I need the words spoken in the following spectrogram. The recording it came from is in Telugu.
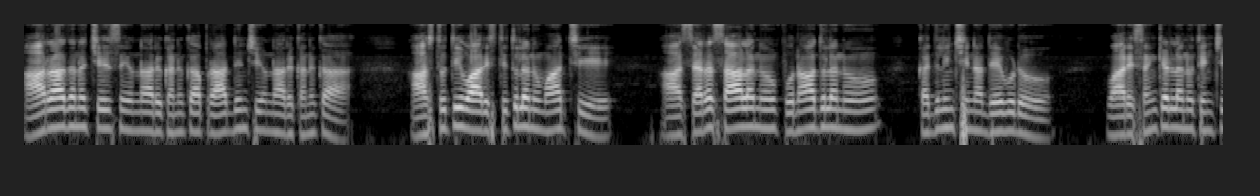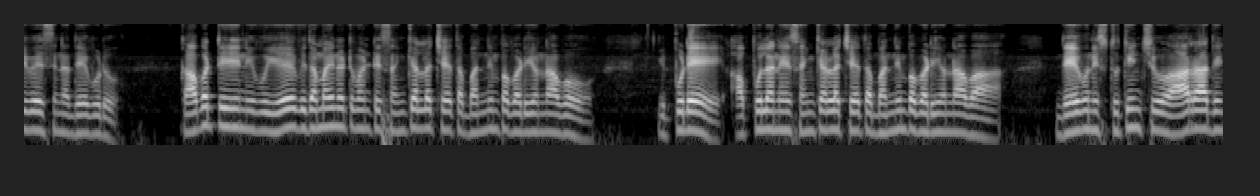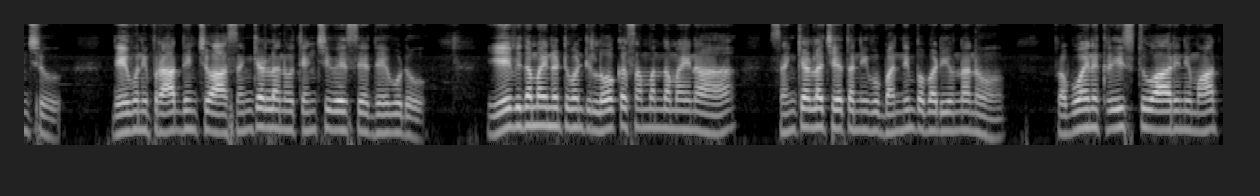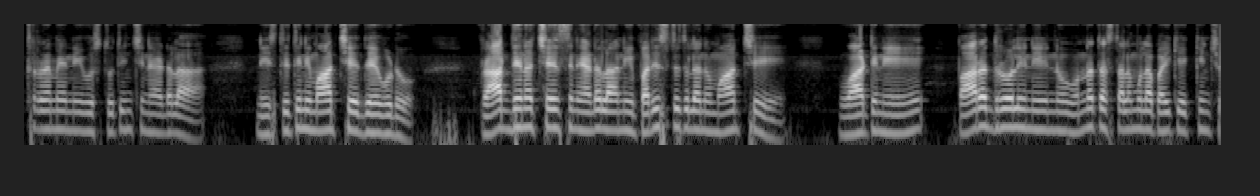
ఆరాధన చేసి ఉన్నారు కనుక ప్రార్థించి ఉన్నారు కనుక ఆ స్థుతి వారి స్థితులను మార్చి ఆ శరసాలను పునాదులను కదిలించిన దేవుడు వారి సంఖ్యలను తెంచివేసిన దేవుడు. కాబట్టి నీవు ఏ విధమైనటువంటి సంఖ్యల చేత బంధింపబడి ఉన్నావో ఇప్పుడే అప్పులనే సంఖ్యల చేత బంధింపబడి ఉన్నావా? దేవుని స్థుతించు ఆరాధించు దేవుని ప్రార్థించు ఆ సంఖ్యలను తెంచివేసే దేవుడు. ఏ విధమైనటువంటి లోక సంబంధమైన సంఖ్యల చేత నీవు బంధింపబడి ఉన్నను ప్రభు అయిన క్రీస్తు వారిని మాత్రమే నీవు స్థుతించిన ఎడల నీ స్థితిని మార్చే దేవుడు. ప్రార్థన చేసిన ఎడల నీ పరిస్థితులను మార్చి వాటిని పారద్రోలి నిన్ను ఉన్నత స్థలములపైకి ఎక్కించు.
